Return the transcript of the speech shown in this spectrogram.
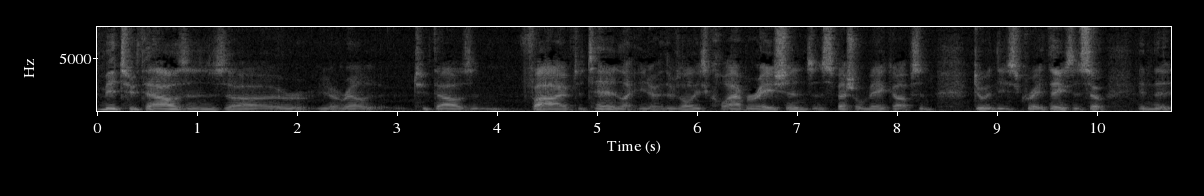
mid 2000s, uh, or you know, around 2005 to 10, like you know, there's all these collaborations and special makeups and doing these great things, and so in the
